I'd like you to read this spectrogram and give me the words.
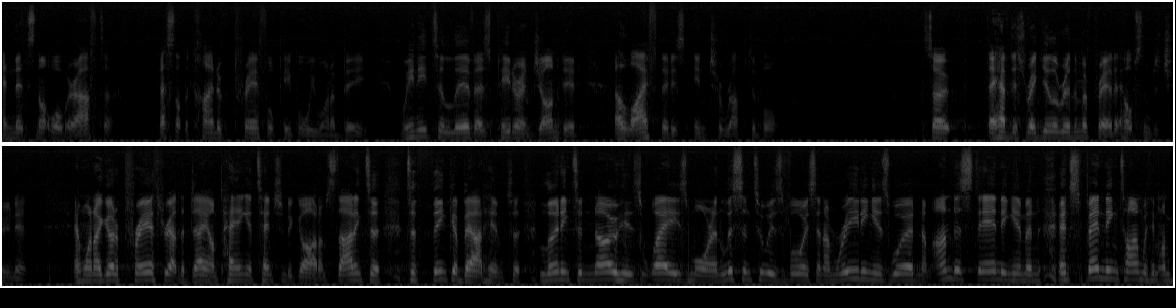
And that's not what we're after. That's not the kind of prayerful people we want to be. We need to live, as Peter and John did, a life that is interruptible. So they have this regular rhythm of prayer that helps them to tune in. And when I go to prayer throughout the day, I'm paying attention to God. I'm starting to, to think about Him, to learning to know His ways more and listen to His voice. And I'm reading His Word and I'm understanding Him and, and spending time with Him. I'm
